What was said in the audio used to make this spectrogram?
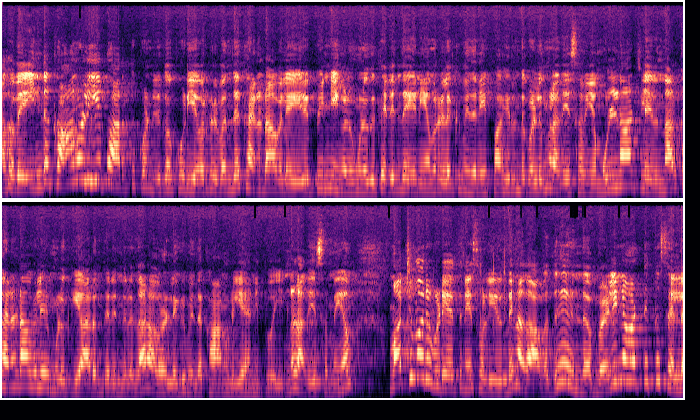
ஆகவே இந்த காணொலியை பார்த்து கொண்டிருக்கக்கூடியவர்கள் வந்து கனடாவில் இருப்பின் நீங்கள் உங்களுக்கு தெரிந்த இணையவர்களுக்கும் இதனை பகிர்ந்து கொள்ளுங்கள். அதே சமயம் உள்நாட்டில் இருந்தால் கனடாவிலே உங்களுக்கு யாரும் தெரிந்திருந்தால் அவர்களுக்கும் இந்த காணொலியை அனுப்பி வையுங்கள். அதே சமயம் மற்றொரு விடயத்தினை சொல்லியிருந்தேன். அதாவது இந்த வெளிநாட்டுக்கு செல்ல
